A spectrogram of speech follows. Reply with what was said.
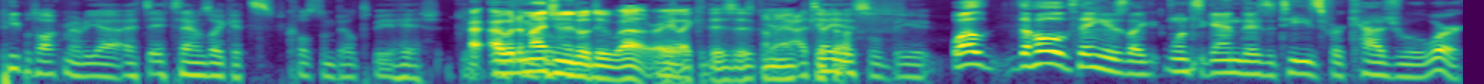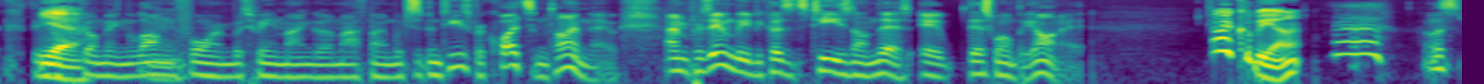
people talking about it. Yeah, it, it sounds like it's custom built to be a hit. It I, I would imagine it'll do well, right? Yeah. Like this is going to Yeah, I'd say this will be. Well, the whole thing is like once again, there's a tease for casual work, the Yeah. upcoming long form between Mango and Mathman, which has been teased for quite some time now, and presumably because it's teased on this, it, this won't be on it. I could be on it. Eh, unless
